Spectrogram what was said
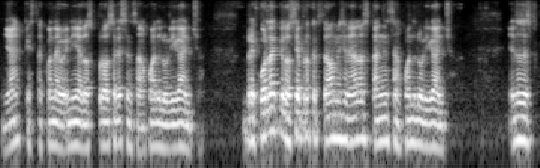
¿ya? Que está con la avenida Los Próceres en San Juan del Urigancho. Recuerda que los CEPROS que te estamos mencionando están en San Juan del Urigancho. Entonces,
